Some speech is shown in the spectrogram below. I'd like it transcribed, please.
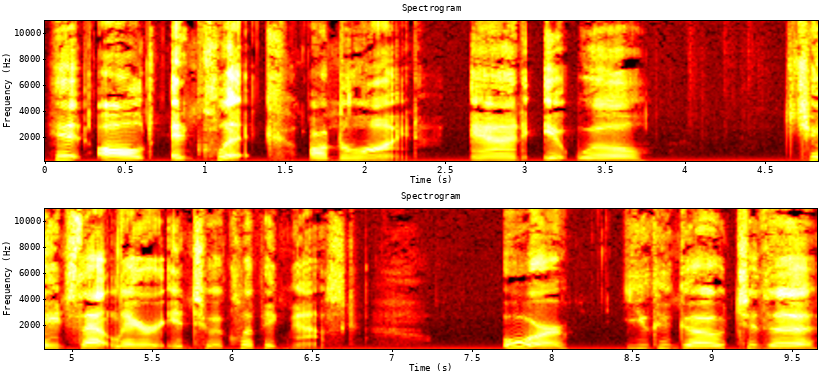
hit Alt and click on the line and it will change that layer into a clipping mask. Or you can go to the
